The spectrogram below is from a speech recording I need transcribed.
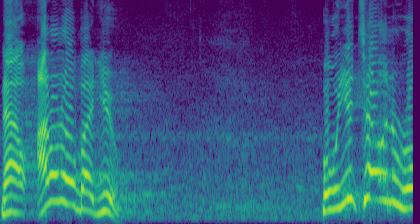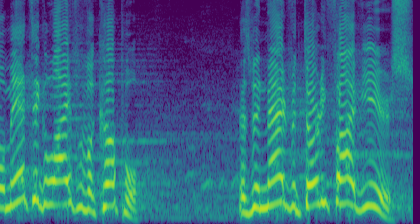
Now, I don't know about you, but when you're telling the romantic life of a couple that's been married for 35 years,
